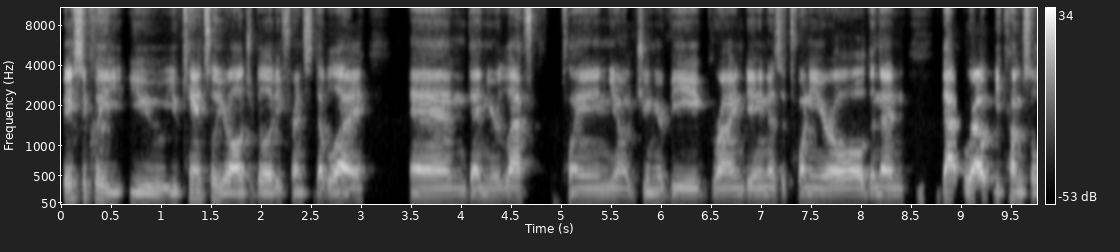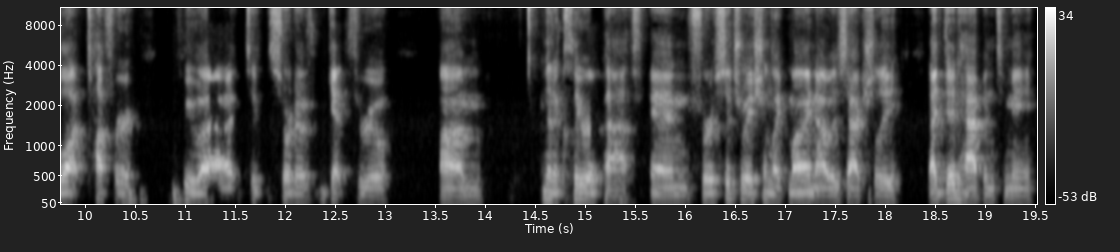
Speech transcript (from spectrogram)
basically you you cancel your eligibility for NCAA, and then you're left playing, you know, junior B, grinding as a 20 year old, and then that route becomes a lot tougher to uh, to sort of get through um, than a clearer path. And for a situation like mine, I was actually that did happen to me,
